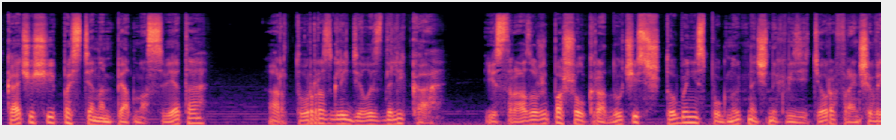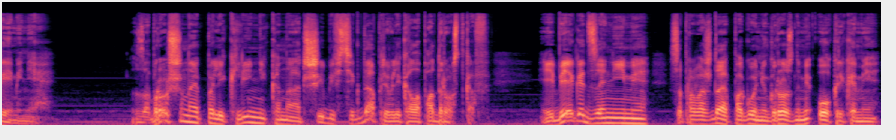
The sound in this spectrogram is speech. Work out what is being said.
Скачущий по стенам пятна света, Артур разглядел издалека и сразу же пошел крадучись, чтобы не спугнуть ночных визитеров раньше времени. Заброшенная поликлиника на отшибе всегда привлекала подростков, и бегать за ними, сопровождая погоню грозными окриками,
